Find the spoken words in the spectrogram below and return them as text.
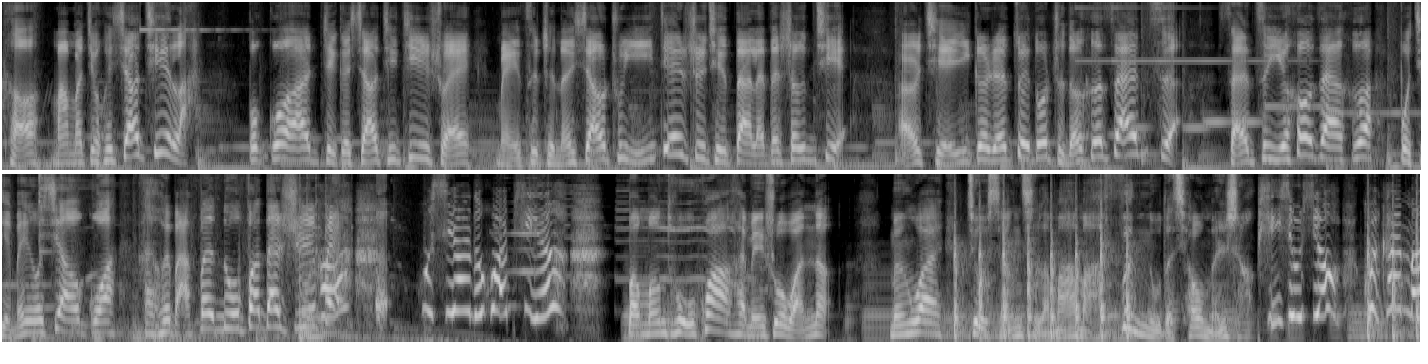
口，妈妈就会消气了。不过这个消气汽水每次只能消除一件事情带来的生气，而且一个人最多只能喝三次，三次以后再喝，不仅没有效果，还会把愤怒放大十倍。我心爱的花瓶。帮帮兔话还没说完呢，门外就响起了妈妈愤怒的敲门声。皮羞羞，快开门！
